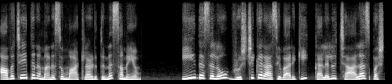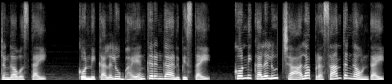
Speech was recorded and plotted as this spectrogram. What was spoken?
అవచేతన మనసు మాట్లాడుతున్న సమయం. ఈ దశలో వృశ్చిక రాశివారికి కలలు చాలా స్పష్టంగా వస్తాయి. కొన్ని కలలు భయంకరంగా అనిపిస్తాయి. కొన్ని కలలు చాలా ప్రశాంతంగా ఉంటాయి.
